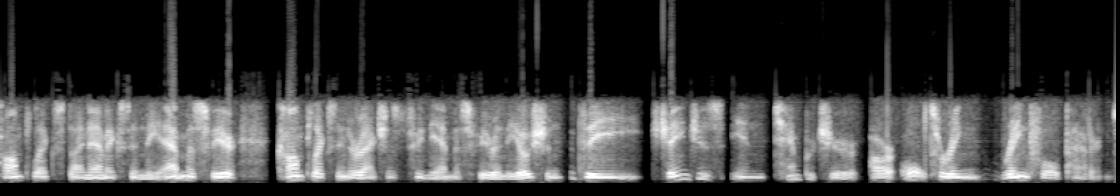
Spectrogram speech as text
complex dynamics in the atmosphere, complex interactions between the atmosphere and the ocean. The changes in temperature are altering rainfall patterns.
